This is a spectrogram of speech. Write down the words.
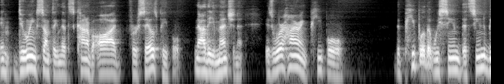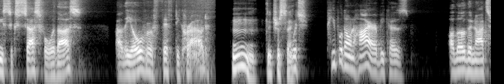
and doing something that's kind of odd for salespeople. Now that you mention it, is we're hiring people. The people that we seem that seem to be successful with us are the over fifty crowd. Hmm. Interesting. Which people don't hire because although they're not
